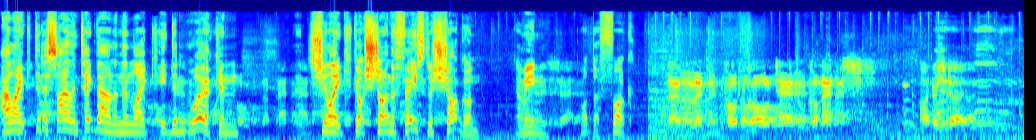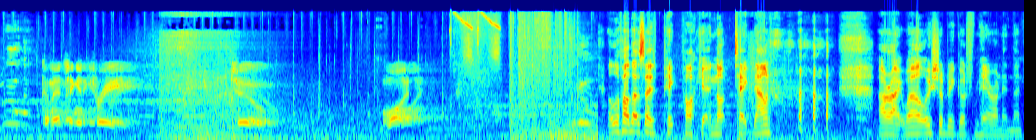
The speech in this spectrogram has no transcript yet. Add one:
I, like, did a silent takedown and then, like, it didn't work and... She, like, got shot in the face with a shotgun. I mean, what the fuck? Then let Protocol 10 commence. Understood. Commencing in three, two, one. I love how that says pickpocket and not takedown. Alright, well, we should be good from here on in then.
